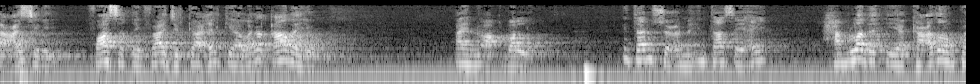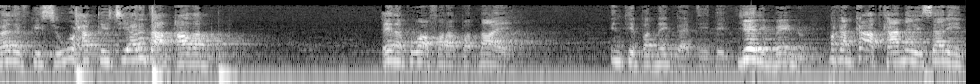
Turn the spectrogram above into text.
la casilay. Faasiqii faajirkaa xilkiga laga qaadayo aynu aqbalno. Intaan u soconnay intaasay ahayd xamlada iyo kacdoonku hadafkiisi wuu xaqiijiyay arrinta aan qaadano ciidanku waa fara badnaaye intii badnayd baa diiday. Yeeli mayno markaan ka adkaanay bay saalihiin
